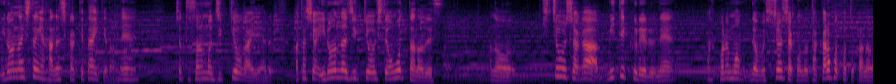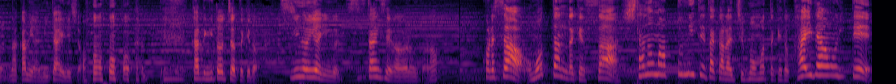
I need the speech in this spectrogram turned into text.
いろんな人に話しかけたいけどね。ちょっとそれも実況外でやる。私はいろんな実況をして思ったのです。あの、視聴者が見てくれるね。あ、これも、でも視聴者この宝箱とかの中身は見たいでしょ。勝手に取っちゃったけど。土のイヤリング、土耐性が上がるんかな？これさ、思ったんだけどさ、下のマップ見てたから自分思ったけど、階段降りて、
